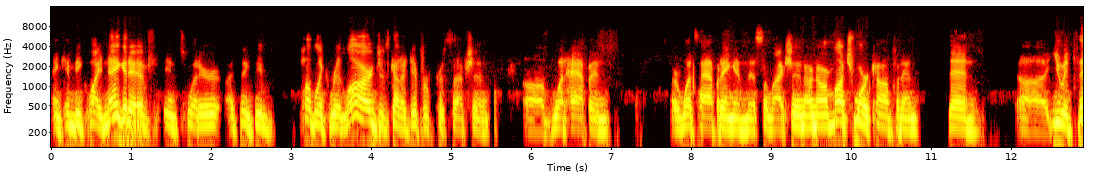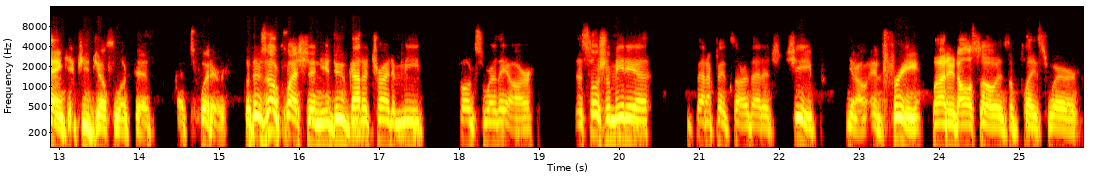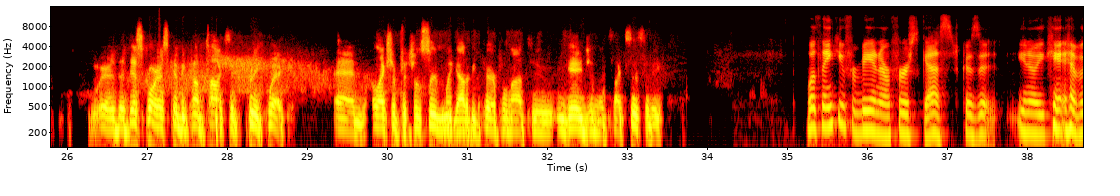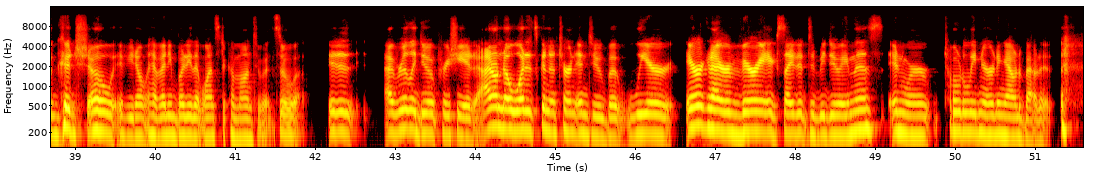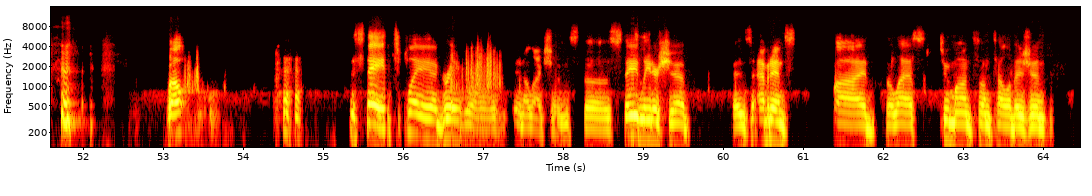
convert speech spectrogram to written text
and can be quite negative in Twitter, I think the public writ large has got a different perception of what happened or what's happening in this election and are much more confident than uh, you would think if you just looked at, at Twitter. But there's no question you do got to try to meet folks where they are. The social media benefits are that it's cheap, you know, and free, but it also is a place where where the discourse can become toxic pretty quick. And election officials certainly got to be careful not to engage in the toxicity. Well, thank you for being our first guest because it, you know, you can't have a good show if you don't have anybody that wants to come onto it. So it is, I really do appreciate it. I don't know what it's going to turn into, but we're, Eric and I are very excited to be doing this and we're totally nerding out about it. well, the states play a great role in elections. The state leadership is evidenced by the last two months on television.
